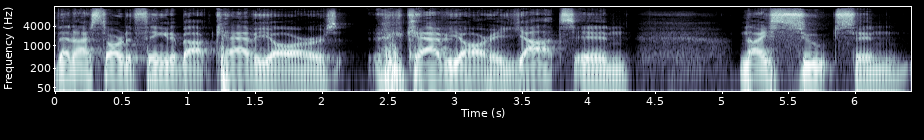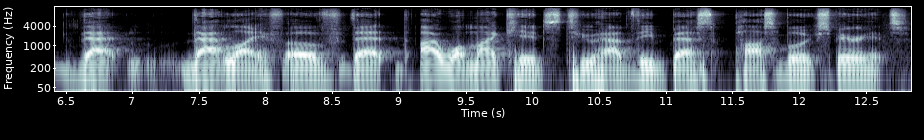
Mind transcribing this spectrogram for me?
Then I started thinking about caviars, caviar, yachts, and nice suits and that that life of that I want my kids to have the best possible experience.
